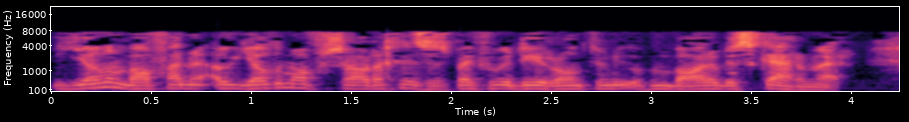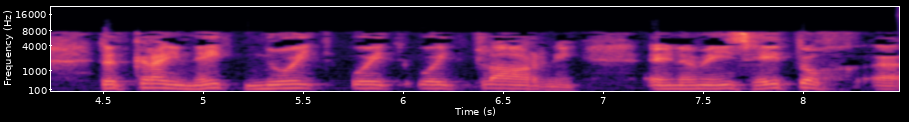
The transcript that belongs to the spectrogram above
heeltemal van 'n ou heeltemal versadig is is byvoorbeeld die rondom die openbare beskermer. Dit kry net nooit ooit ooit klaar nie. En 'n mens het tog 'n uh,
